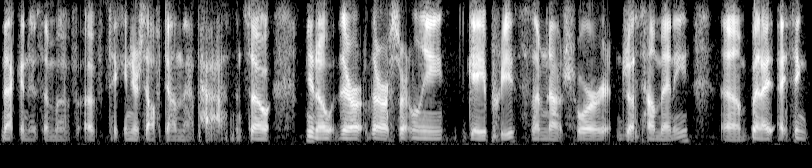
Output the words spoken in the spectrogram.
mechanism of, of taking yourself down that path. And so, you know, there there are certainly gay priests. I'm not sure just how many, um, but I, I think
